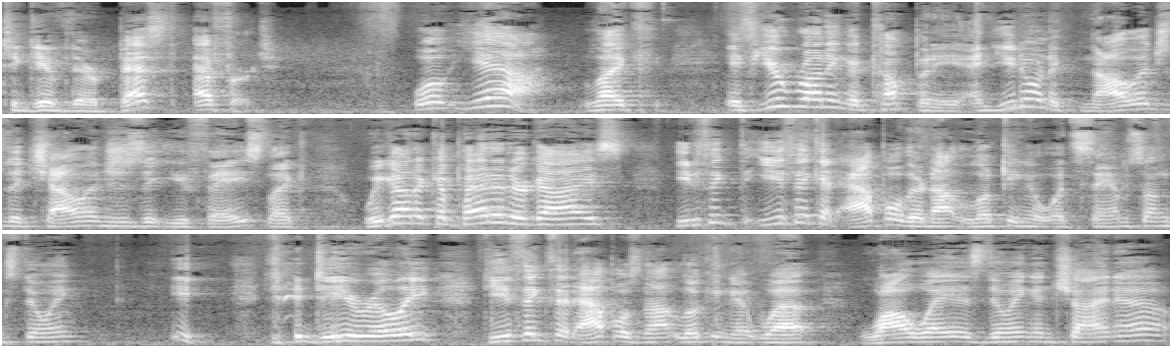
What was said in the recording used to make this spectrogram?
to give their best effort. Well, yeah, like if you're running a company and you don't acknowledge the challenges that you face, like we got a competitor, guys. You think you think at Apple they're not looking at what Samsung's doing? Do you really? Do you think that Apple's not looking at what Huawei is doing in China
